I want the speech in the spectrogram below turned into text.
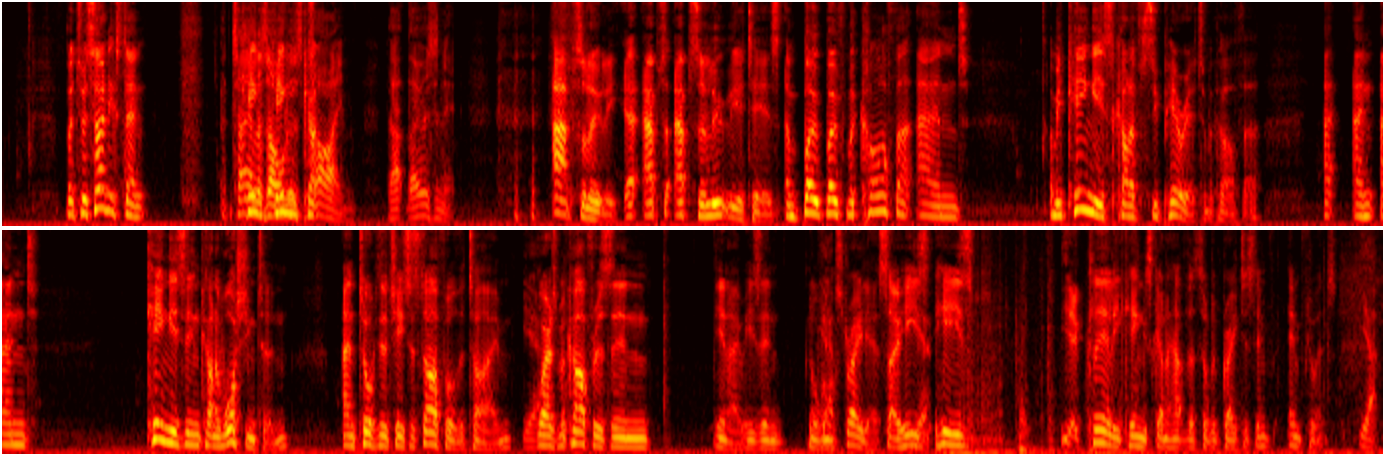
But to a certain extent, A tale King- as old King as cut- time. That though, isn't it? absolutely, abs- absolutely, it is. And both both MacArthur and I mean King is kind of superior to MacArthur, and and King is in kind of Washington and talking to the chiefs of staff all the time, Yeah. whereas MacArthur is in, you know, he's in Northern Yeah. Australia. So he's he's you know, clearly King's going to have the sort of greatest inf- influence. Yeah.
